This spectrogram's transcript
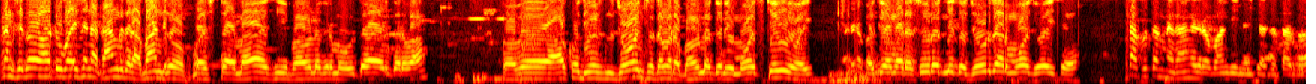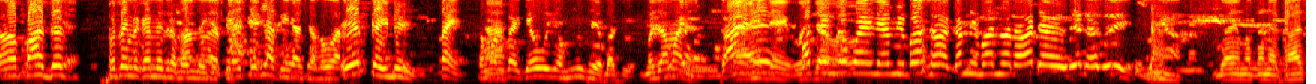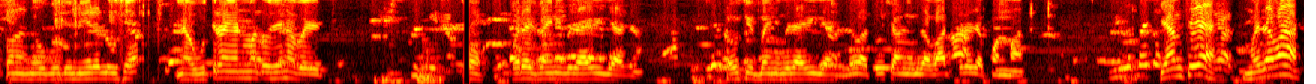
પતંગ ચગાવવા હાટુ છે ને કાંગદરા બાંધ્યો. ફર્સ્ટ ટાઈમ આવ્યા છીએ ભાવનગરમાં ઉત્તરાયણ કરવા. તો હવે આખો દિવસ જોવાનું છે તમારા ભાવનગરની મોજ કેવી હોય? બાકી અમારે સુરતની તો જોરદાર મોજ હોય છે. પતંગ ને કાંગદરા બાંધી નાખ્યા હતા પાંચ દસ પતંગ ને કાનેત્રા બંધ નાખ્યા કેટલા કર્યા છે હવાર? એક કઈ નહીં. ભાઈ તમારું કઈ કેવું છે શું છે બાકી? મજામાં ને? નહીં. પતંગ મજામાં. ને અમે બસ હવે કમી માનવાના વાટે બેઠા છીએ. ગાય માતાને ઘાસ પણ ને એવું બધું નેરેલું છે. ને ઉત્તરાયણમાં તો છે ને ભાઈ પરેશભાઈ ને બધા આવી ગયા છે. કૌશિકભાઈ ને બધા આવી ગયા છે. જોવા તુષાર ને બધા વાત કરે છે ફોનમાં કેમ છે? મજામાં?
